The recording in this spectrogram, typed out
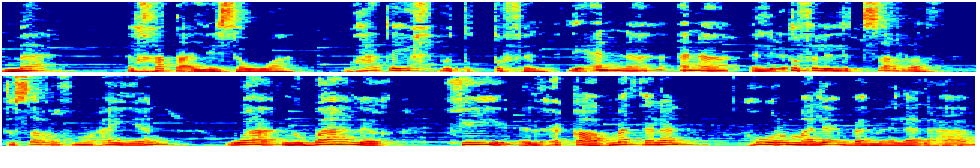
مع الخطأ اللي سواه. وهذا يحبط الطفل لأن أنا الطفل اللي تصرف تصرف معين ونبالغ في العقاب. مثلا هو رمى لعبة من الألعاب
